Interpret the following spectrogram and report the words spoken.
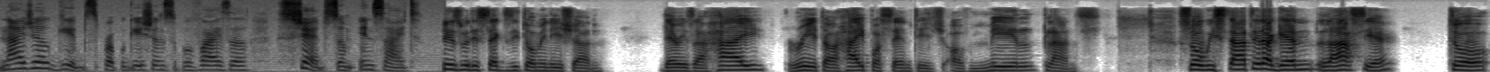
Nigel Gibbs, propagation supervisor, shared some insight. With the sex determination, there is a high rate or high percentage of male plants. So we started again last year to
